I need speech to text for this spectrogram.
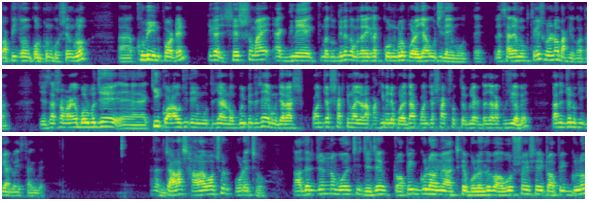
টপিক এবং কোন কোন কোশ্চেনগুলো খুবই ইম্পর্টেন্ট ঠিক আছে? শেষ সময় একদিনে কিংবা দুদিনে তোমাদের এগুলো কোনগুলো পড়ে যাওয়া উচিত এই মুহূর্তে। তাহলে স্যারের মুখ থেকে শুনে নাও বাকি কথা। যে স্যার সবার আগে বলব যে কি করা উচিত এই মুহূর্তে যারা নব্বই পেতে চায় এবং যারা পঞ্চাশ, ষাট কিংবা যারা ফাঁকি মেরে পড়ে, তারা পঞ্চাশ, ষাট, সত্তর বলে একটা যারা খুশি হবে, তাদের জন্য কি কি অ্যাডভাইস থাকবে? আচ্ছা যারা সারা বছর পড়েছো, তাদের জন্য বলছি যে যে টপিকগুলো আমি আজকে বলে দেবো, অবশ্যই সেই টপিকগুলো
